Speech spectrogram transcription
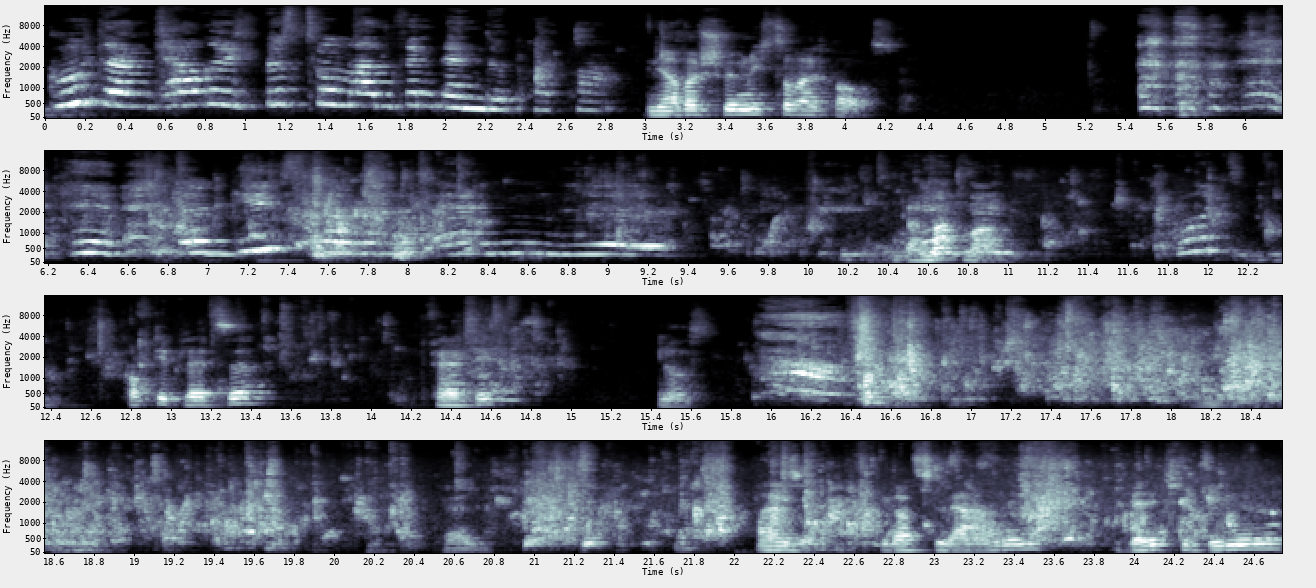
Gut, dann tauche ich bis zum anderen Ende, Papa. Ja, aber schwimm nicht so weit raus. da ein Ende. Dann mach mal. Gut. Auf die Plätze. Fertig. Los. Herrlich. Also, du darfst lernen, welche Dinge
